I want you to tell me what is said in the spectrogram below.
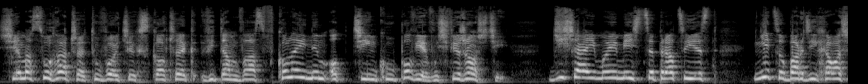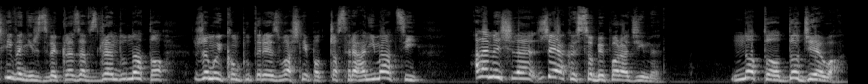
Siema słuchacze, tu Wojciech Skoczek. Witam Was w kolejnym odcinku Powiewu Świeżości. Dzisiaj moje miejsce pracy jest nieco bardziej hałaśliwe niż zwykle ze względu na to, że mój komputer jest właśnie podczas reanimacji, ale myślę, że jakoś sobie poradzimy. No to do dzieła.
